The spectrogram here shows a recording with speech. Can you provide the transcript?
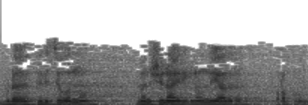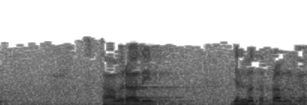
ഇവിടെ തിരിച്ചു വന്നു മനുഷ്യനായിരിക്കണമെന്ന് യാതൊരു ഉറപ്പും. സ്ഥാവരാദി ജന്മത്തെ പ്രാപിക്കാം.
